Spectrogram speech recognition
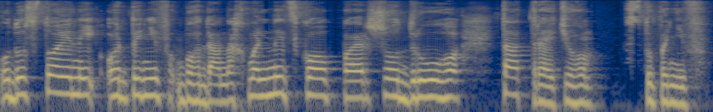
удостоєний орденів Богдана Хмельницького, першого, другого та третього ступенів.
